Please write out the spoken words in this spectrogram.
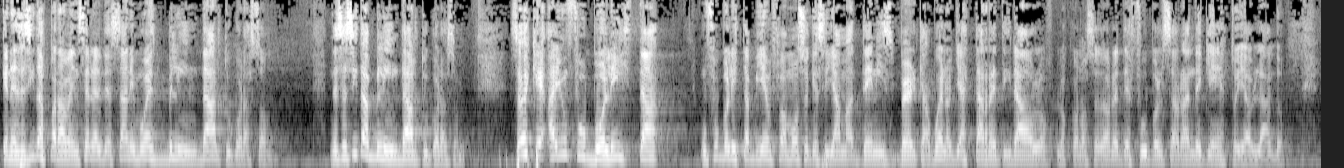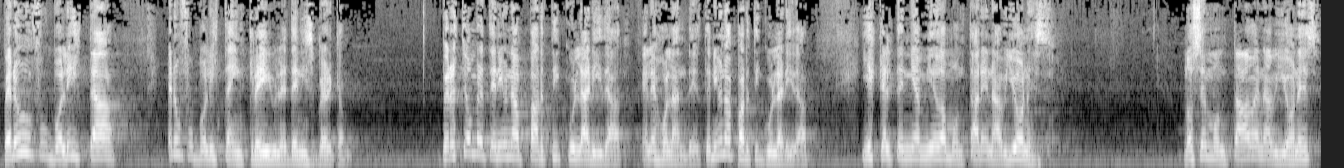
que necesitas para vencer el desánimo es blindar tu corazón. Necesitas blindar tu corazón. ¿Sabes que hay un futbolista, un futbolista bien famoso que se llama Dennis Bergkamp? Bueno, ya está retirado, los, conocedores de fútbol sabrán de quién estoy hablando. Pero un futbolista, era un futbolista increíble, Dennis Bergkamp. Pero este hombre tenía una particularidad, él es holandés, tenía una particularidad, y es que él tenía miedo a montar en aviones. No se montaba en aviones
